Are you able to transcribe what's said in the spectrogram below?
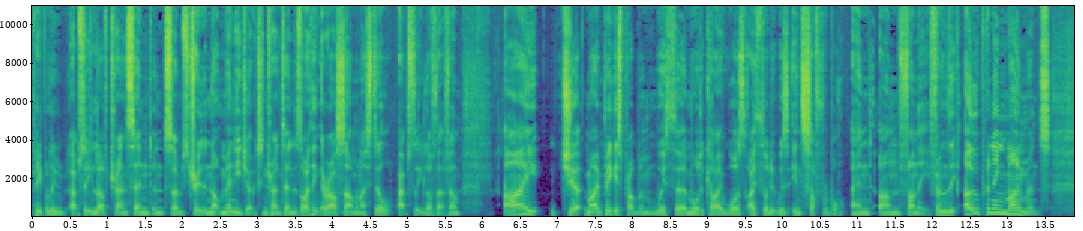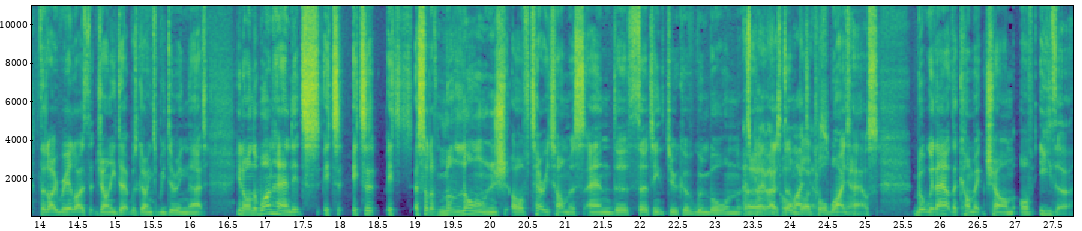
people who absolutely loved Transcendence. Um, it's true there are not many jokes in Transcendence, though I think there are some, and I still absolutely love that film. I ju- my biggest problem with uh, Mortdecai was I thought it was insufferable and unfunny. From the opening moments that I realised that Johnny Depp was going to be doing that, you know, on the one hand, it's it's it's a it's a sort of melange of Terry Thomas and the Thirteenth Duke of Wybourne, as, uh, as Paul done Whitehouse. by Paul Whitehouse. Yeah but without the comic charm of either.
